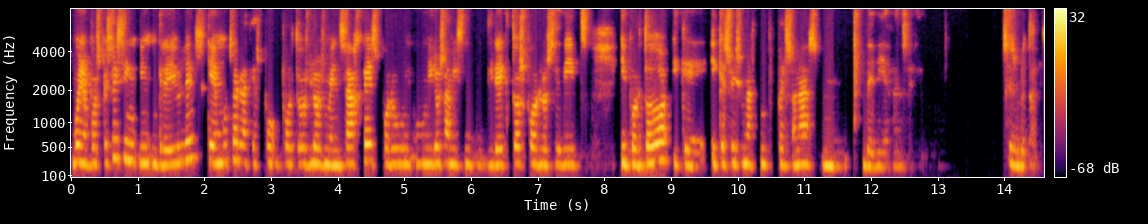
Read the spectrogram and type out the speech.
bueno, pues que sois in- increíbles, que muchas gracias po- por, todos los mensajes, por un- uniros a mis directos, por los edits y por todo, y que, y que sois unas personas mm, de 10, en serio. Sois brutales.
